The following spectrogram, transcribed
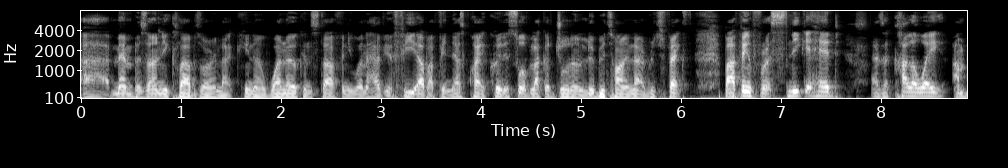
uh, members only clubs or in like you know one oak and stuff and you want to have your feet up i think that's quite cool it's sort of like a jordan louboutin in that respect but i think for a sneakerhead as a colorway i'm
